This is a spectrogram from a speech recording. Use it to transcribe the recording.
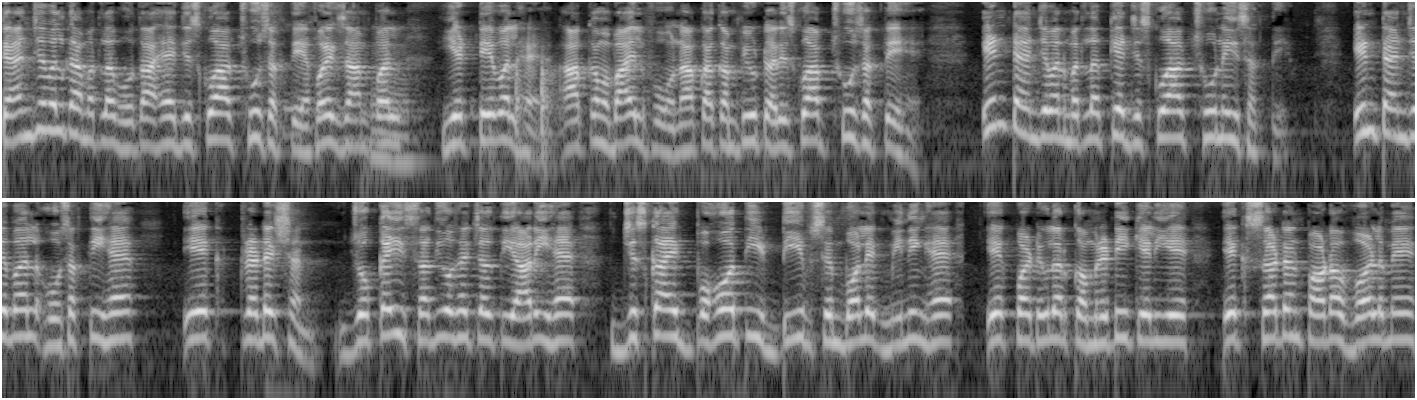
टेंजेबल का मतलब होता है जिसको आप छू सकते हैं। फॉर एग्ज़ाम्पल ये टेबल है आपका मोबाइल फ़ोन आपका कंप्यूटर इसको आप छू सकते हैं। इनटेंजेबल मतलब के जिसको आप छू नहीं सकते। इनटेंजेबल हो सकती है एक ट्रेडिशन जो कई सदियों से चलती आ रही है, जिसका एक बहुत ही डीप सिंबॉलिक मीनिंग है। एक पर्टिकुलर कम्युनिटी के लिए, एक सर्टन पार्ट ऑफ़ वर्ल्ड में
